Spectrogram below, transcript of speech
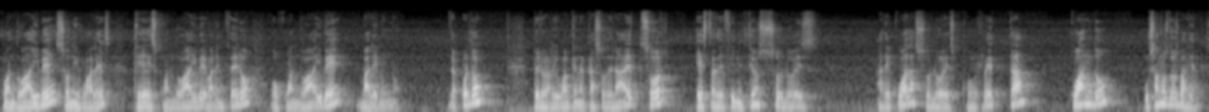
cuando A y B son iguales, que es cuando A y B valen 0 o cuando A y B valen 1. ¿De acuerdo? Pero al igual que en el caso de la ETSOR, esta definición solo es adecuada, solo es correcta cuando usamos dos variables.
